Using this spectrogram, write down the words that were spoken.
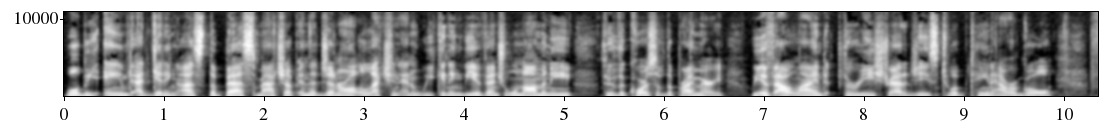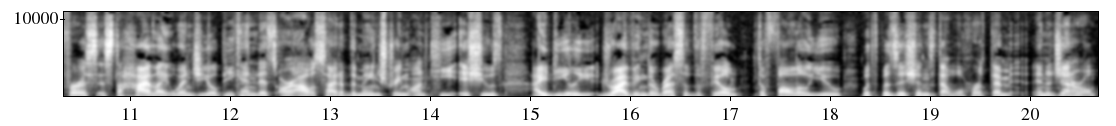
will be aimed at getting us the best matchup in the general election and weakening the eventual nominee through the course of the primary. We have outlined three strategies to obtain our goal. First is to highlight when GOP candidates are outside of the mainstream on key issues, ideally driving the rest of the field to follow you with positions that will hurt them in a general.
